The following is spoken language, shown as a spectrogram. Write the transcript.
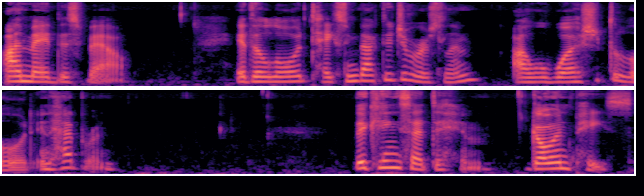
I made this vow. If the Lord takes me back to Jerusalem, I will worship the Lord in Hebron. The king said to him, Go in peace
